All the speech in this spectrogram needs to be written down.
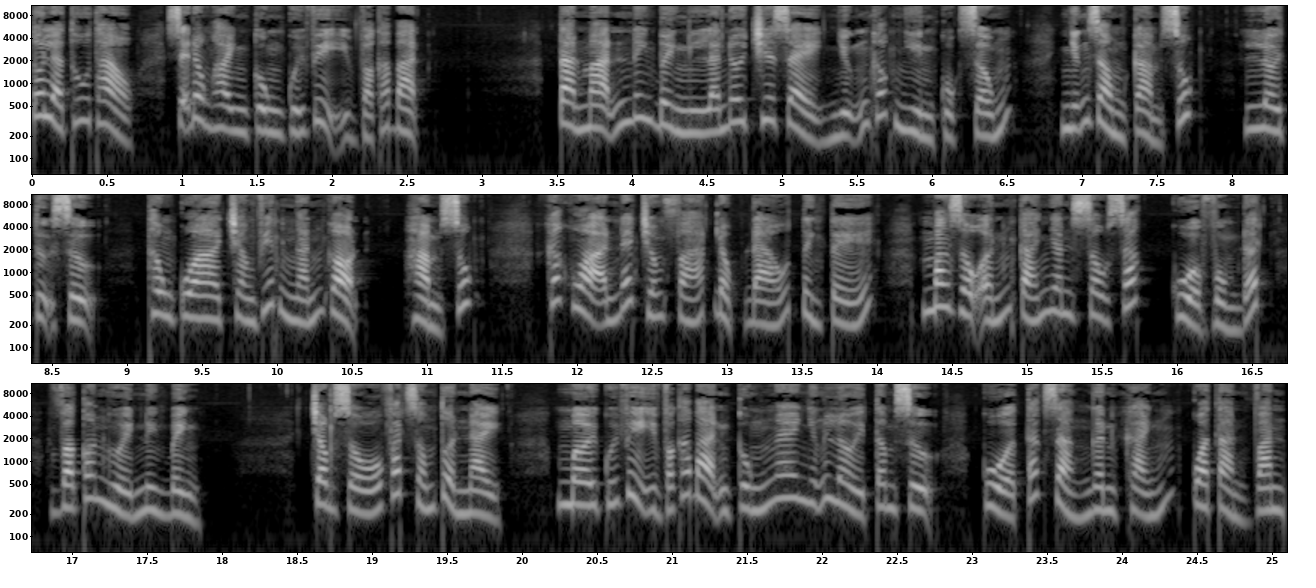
Tôi là Thu Thảo, sẽ đồng hành cùng quý vị và các bạn. Tản mạn Ninh Bình là nơi chia sẻ những góc nhìn cuộc sống, những dòng cảm xúc, lời tự sự thông qua trang viết ngắn gọn, hàm xúc, khắc họa nét chấm phá độc đáo tinh tế, mang dấu ấn cá nhân sâu sắc của vùng đất và con người Ninh Bình. Trong số phát sóng tuần này, mời quý vị và các bạn cùng nghe những lời tâm sự của tác giả Ngân Khánh qua tản văn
